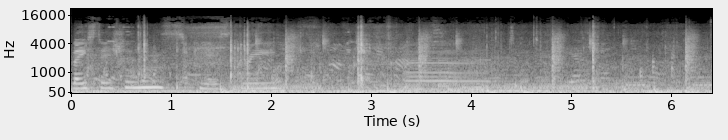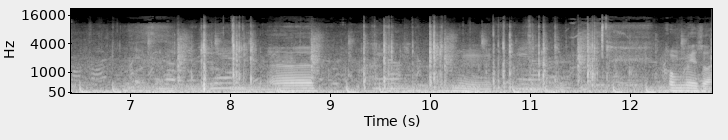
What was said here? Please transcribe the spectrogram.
PlayStations, PS3. Uh, there's another one here. Uh, Problem is, I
